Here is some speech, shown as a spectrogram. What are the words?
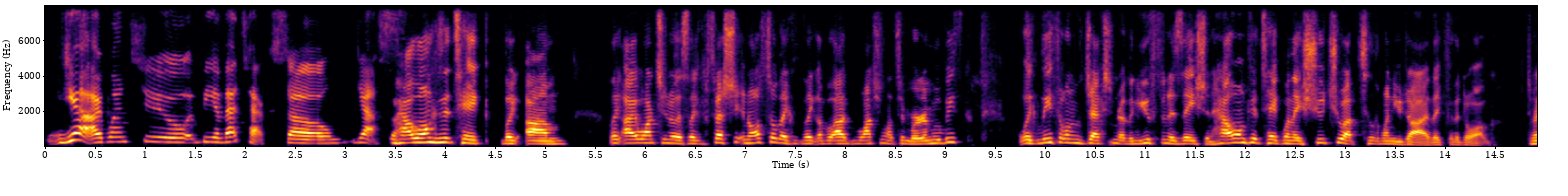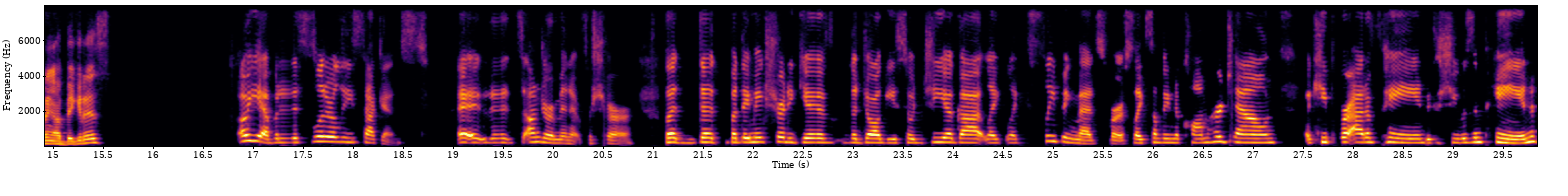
Yeah, I went to be a vet tech. So yes. So how long does it take? Like, um, like I want to know this, like especially, and also like like I'm watching lots of murder movies, like lethal injection or the euthanization. How long does it take when they shoot you up till when you die, like for the dog, depending how big it is? Oh yeah, but it's literally seconds. It, it's under a minute for sure. But that but they make sure to give the doggy. So Gia got like like sleeping meds first, like something to calm her down, keep her out of pain because she was in pain.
